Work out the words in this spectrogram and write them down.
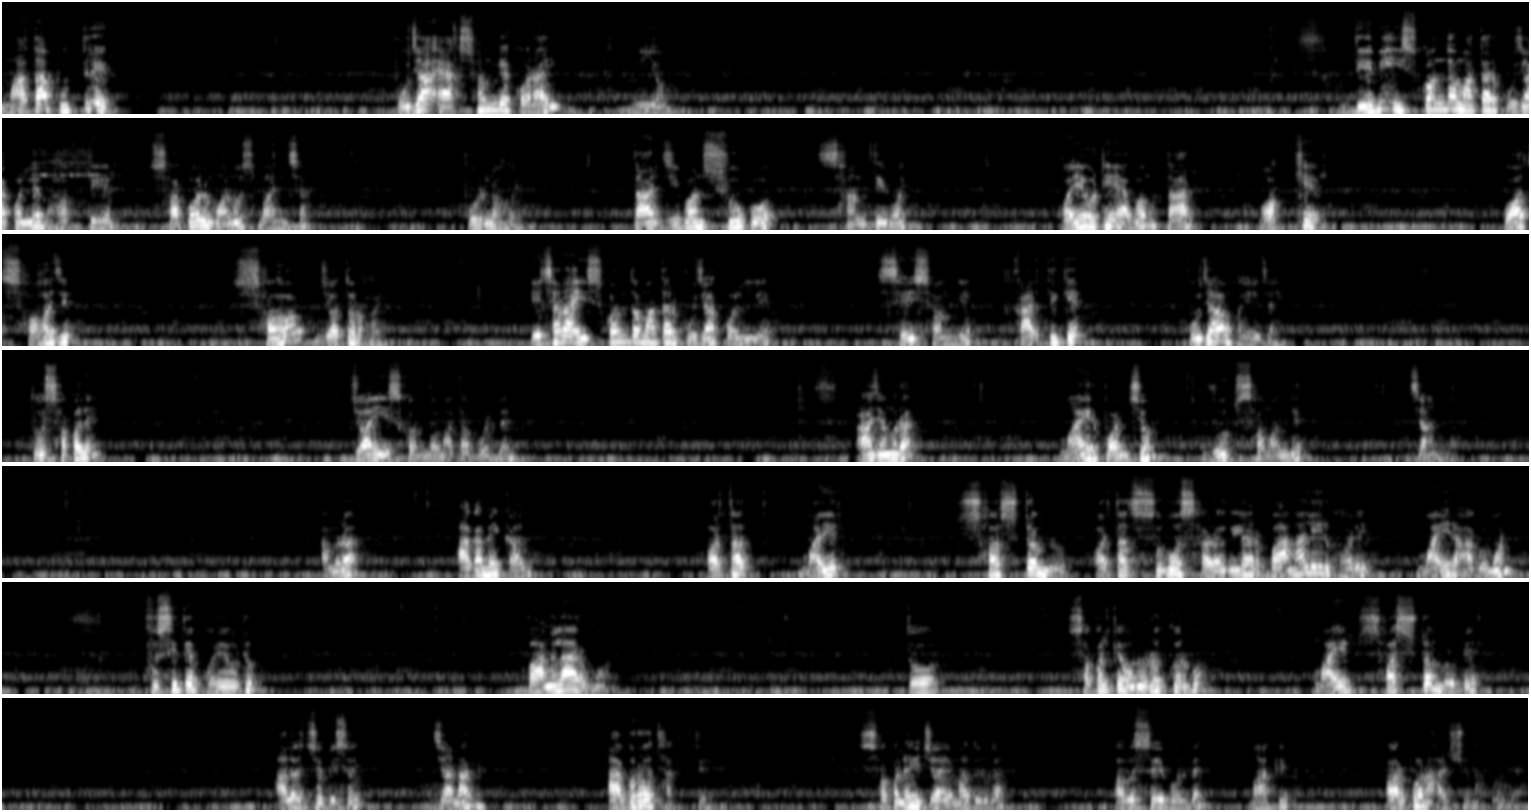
মাতা পুত্রের পূজা একসঙ্গে করাই নিয়ম। দেবী স্কন্দ মাতার পূজা করলে ভক্তের সকল মনস বাঞ্ছা পূর্ণ হয়। তার জীবন সুখ ও শান্তিময় হয়ে ওঠে এবং তার অক্ষের পথ সহজে সহজতর হয়। এছাড়া স্কন্দ মাতার পূজা করলে সেই সঙ্গে কার্তিকের পূজাও হয়ে যায়। তো সকলে জয় স্কন্দ মাতা বলবেন। আজ আমরা মায়ের পঞ্চম রূপ সম্বন্ধে জানলাম। আমরা আগামীকাল, অর্থাৎ মায়ের ষষ্ঠম রূপ, অর্থাৎ শুভ শারদীয়ার বাঙালির ঘরে মায়ের আগমন খুশিতে ভরে উঠুক। বাংলার মন। তো সকলকে অনুরোধ করব, মায়ের ষষ্ঠম রূপের আলোচ্য বিষয় জানার আগ্রহ থাকতে সকলেই জয় মা দুর্গা। অবশ্যই বলবেন মাকে অর্পণ আর্চনা করবেন।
